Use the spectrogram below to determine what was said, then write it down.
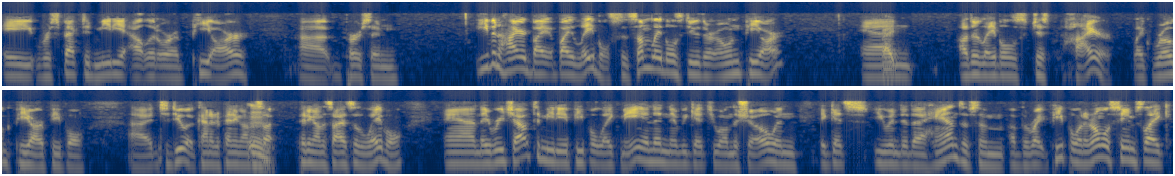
a respected media outlet or a PR uh, person, even hired by by labels. So some labels do their own PR, and right. other labels just hire like rogue PR people uh, to do it, kind of depending on mm. the depending on the size of the label and they reach out to media people like me and then, then we get you on the show and it gets you into the hands of some of the right people. And it almost seems like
